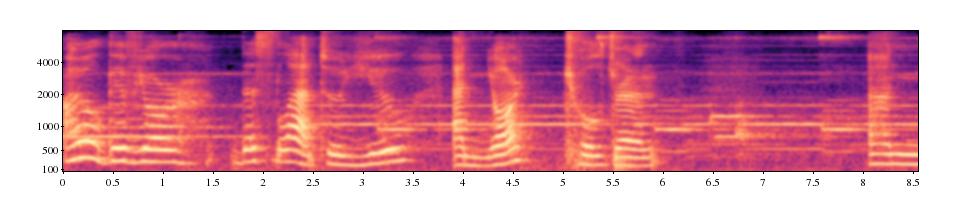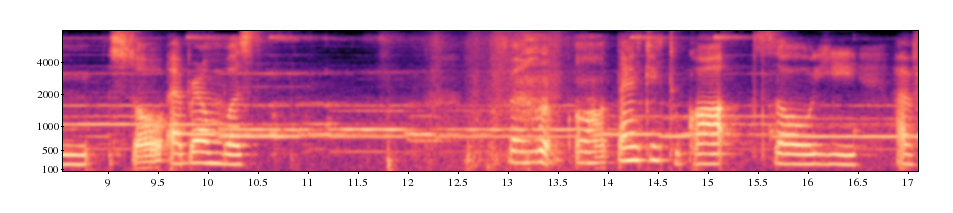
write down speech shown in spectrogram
I will give your this land to you and your children. And so Abraham was uh, thanking to God, so he have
